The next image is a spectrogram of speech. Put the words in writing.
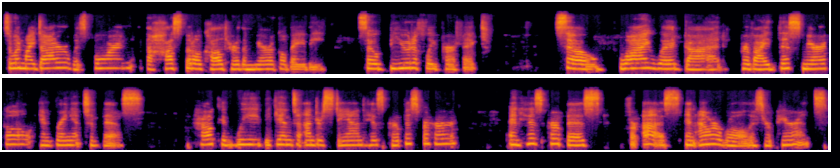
so when my daughter was born, the hospital called her the miracle baby. So beautifully perfect. So why would God provide this miracle and bring it to this? How could we begin to understand his purpose for her and his purpose for us in our role as her parents?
